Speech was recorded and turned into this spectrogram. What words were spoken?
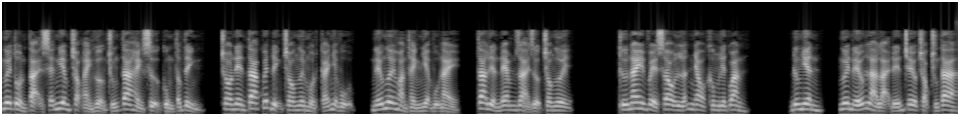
ngươi tồn tại sẽ nghiêm trọng ảnh hưởng chúng ta hành sự cùng tâm tình, cho nên ta quyết định cho ngươi một cái nhiệm vụ. Nếu ngươi hoàn thành nhiệm vụ này, ta liền đem giải dược cho ngươi. Thứ này về sau lẫn nhau không liên quan. đương nhiên, ngươi nếu là lại đến trêu chọc chúng ta,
